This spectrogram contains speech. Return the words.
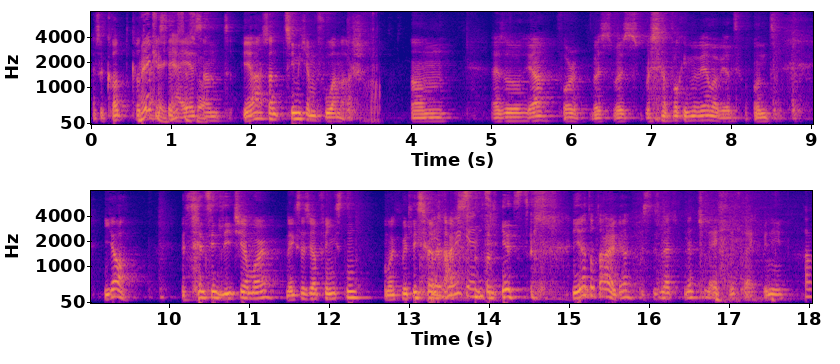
Also gerade weiße Haie so? sind, ja, sind ziemlich am Vormarsch. Ähm, also ja, voll, weil es einfach immer wärmer wird. Und ja, jetzt sind Litschi einmal, nächstes Jahr Pfingsten, wo man gemütlich so einen Haxen Beruhigend. verlierst. Ja, total, gell? Das ist nicht, nicht schlecht, nicht schlecht. Bin ich, Oh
